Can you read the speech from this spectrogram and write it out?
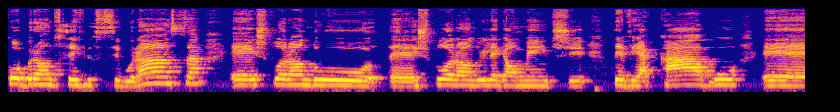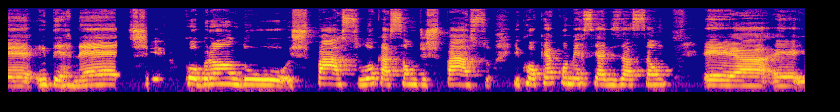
cobrando serviço de segurança, é, explorando, é, explorando ilegalmente TV a cabo, é, internet, cobrando espaço, locação de espaço e qualquer comercialização é, é,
